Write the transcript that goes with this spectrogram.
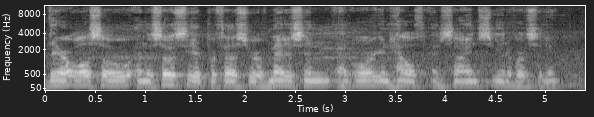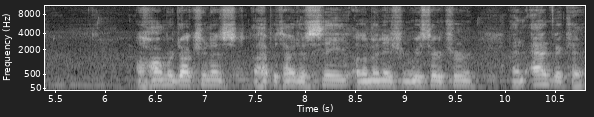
They are also an associate professor of medicine at Oregon Health and Science University. A harm reductionist, a hepatitis C elimination researcher, an advocate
